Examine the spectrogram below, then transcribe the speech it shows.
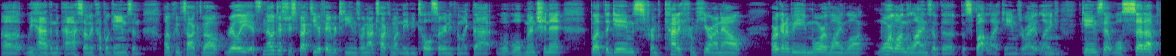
uh, we have in the past on a couple games, and like we've talked about, really, it's no disrespect to your favorite teams. We're not talking about Navy Tulsa or anything like that. We'll, we'll mention it, but the games from kind of from here on out are going to be more along more along the lines of the the spotlight games, right? Like Mm. games that will set up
